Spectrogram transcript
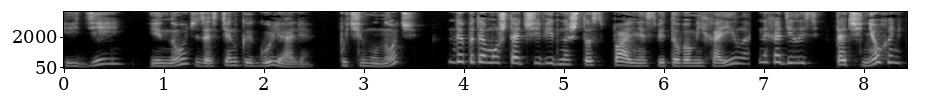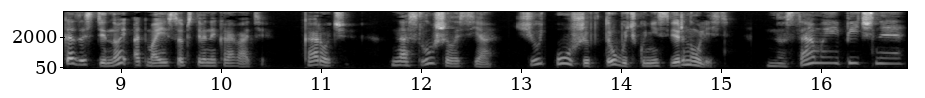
И день, и ночь за стенкой гуляли. Почему ночь? Да потому что очевидно, что спальня святого Михаила находилась точнёхонько за стеной от моей собственной кровати. Короче, наслушалась я, чуть уши в трубочку не свернулись. Но самое эпичное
